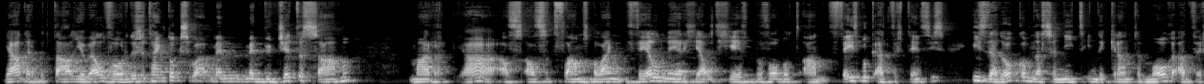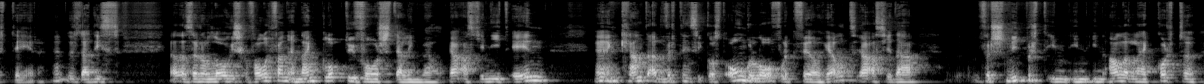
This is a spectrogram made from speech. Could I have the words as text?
ja, daar betaal je wel voor. Dus het hangt ook met, met budgetten samen. Maar ja, als, als het Vlaams Belang veel meer geld geeft, bijvoorbeeld aan Facebook-advertenties, is dat ook omdat ze niet in de kranten mogen adverteren. Dus dat is, dat is er een logisch gevolg van. En dan klopt uw voorstelling wel. Ja, als je niet één, een krantadvertentie kost ongelooflijk veel geld. Ja, als je dat versnippert in, in, in allerlei korte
